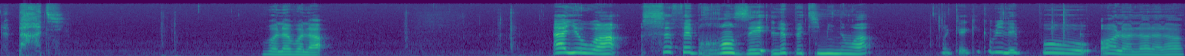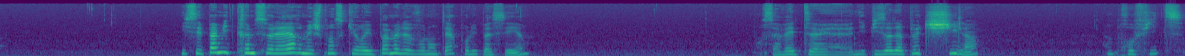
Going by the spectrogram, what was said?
Le paradis. Voilà, voilà. Iowa se fait bronzer le petit minois. Regarde comme il est beau. Oh là là là là. Il s'est pas mis de crème solaire, mais je pense qu'il y aurait eu pas mal de volontaires pour lui passer. Hein. Ça va être euh, un épisode un peu chill. Hein. On profite.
